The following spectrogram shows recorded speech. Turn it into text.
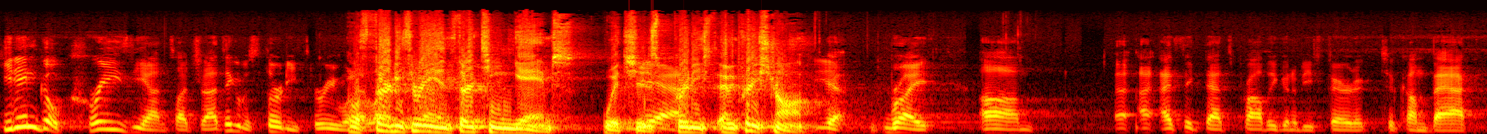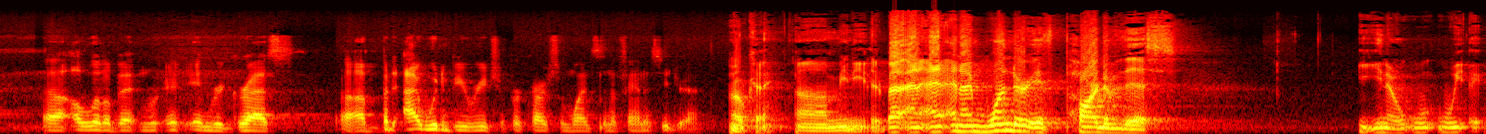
He didn't go crazy on touchdown. I think it was 33. well, 33 in 13 games, which is yeah. pretty, I mean, pretty strong. Yeah, right. Um, I, I, think that's probably going to be fair to, to come back uh, a little bit and, and regress. Uh, but I wouldn't be reaching for Carson Wentz in a fantasy draft. Okay, um, me neither. But and, and I wonder if part of this you know, we,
